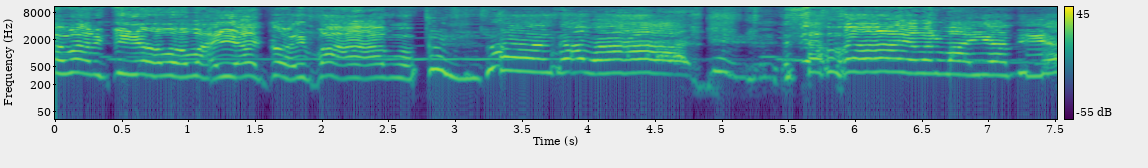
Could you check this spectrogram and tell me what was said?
আমার কি হব ভাইয়া কই পাবো? আমার মাইয়া দিয়া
